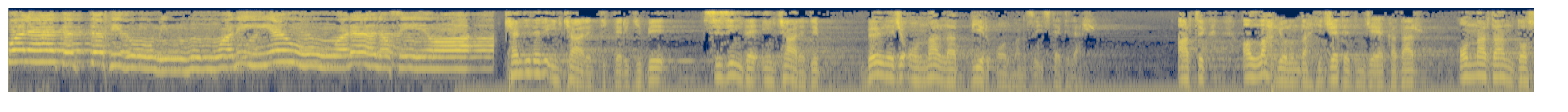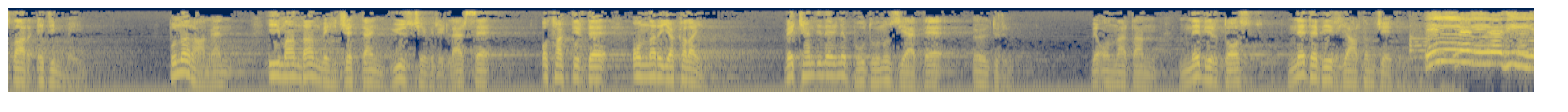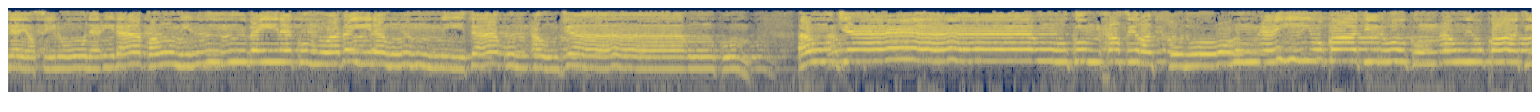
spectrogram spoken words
ولا تتخذوا منهم وليا ولا نصيرا Kendileri inkar ettikleri gibi sizin de inkar edip böylece onlarla bir olmanızı istediler. Artık Allah yolunda hicret edinceye kadar onlardan dostlar edinmeyin. Buna rağmen imandan ve hicretten yüz çevirirlerse o takdirde onları yakalayın ve kendilerini bulduğunuz yerde öldürün. Ve onlardan ne bir dost ne de bir yardımcı edin. İllellezîne yasilûne ilâ kavmin beynekum ve beynehum mîtâkun ev câûkum ev câûkum hasirat sudûruhum en yukâtilûkum ev yukâtilûkum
